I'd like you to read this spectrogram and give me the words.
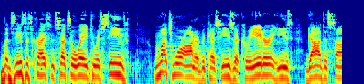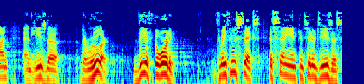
but Jesus Christ in such a way to receive much more honor because he's the creator, he's God the Son, and he's the, the ruler, the authority. Three through six is saying, consider Jesus.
